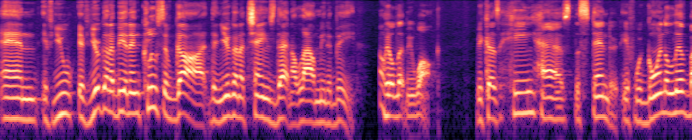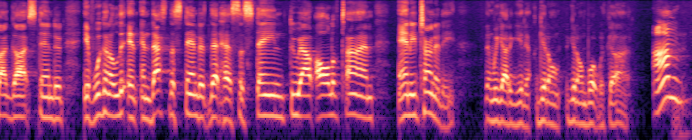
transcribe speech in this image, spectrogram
And if you if you're going to be an inclusive God, then you're going to change that and allow me to be. No, he'll let me walk because he has the standard. If we're going to live by God's standard, if we're going to live, and, and that's the standard that has sustained throughout all of time and eternity, then we got to get get on get on board with God. I'm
